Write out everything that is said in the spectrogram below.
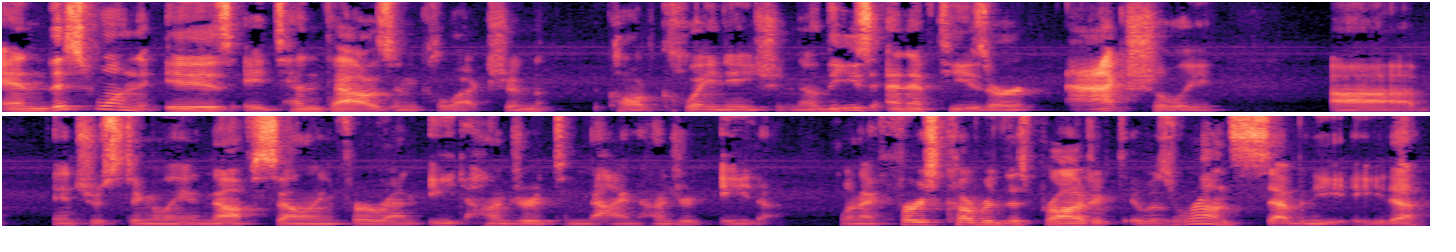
And this one is a 10,000 collection called Clay Nation. Now, these NFTs are actually, uh, interestingly enough, selling for around 800 to 900 ADA. When I first covered this project, it was around 70 ADA,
